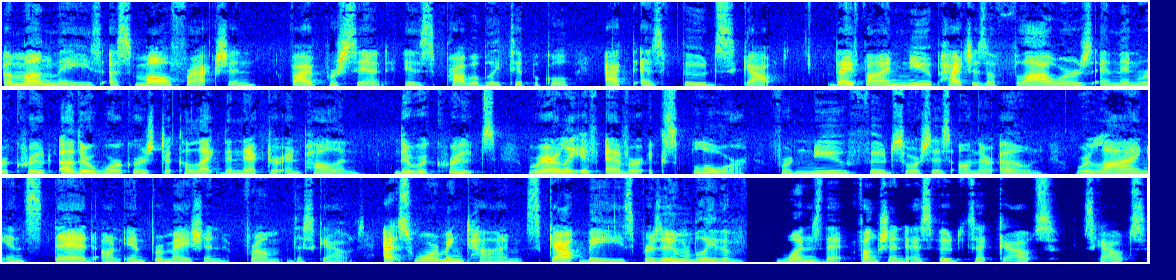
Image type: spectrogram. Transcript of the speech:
Among these, a small fraction, 5% is probably typical, act as food scouts they find new patches of flowers and then recruit other workers to collect the nectar and pollen. The recruits rarely, if ever, explore for new food sources on their own, relying instead on information from the scouts. At swarming time, scout bees, presumably the ones that functioned as food scouts, scouts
